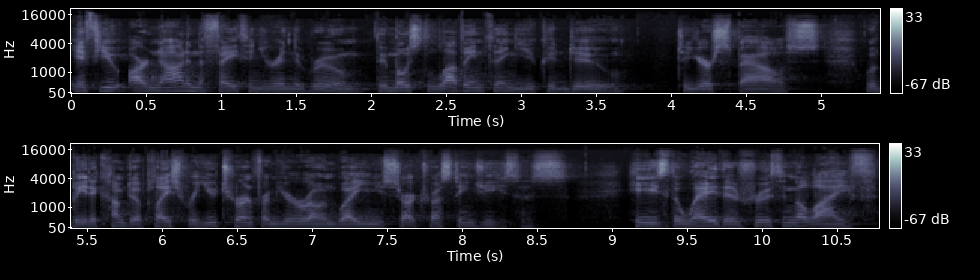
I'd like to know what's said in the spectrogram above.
if you are not in the faith and you're in the room, the most loving thing you could do to your spouse would be to come to a place where you turn from your own way and you start trusting Jesus. He's the way, the truth, and the life.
